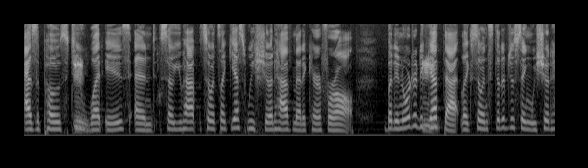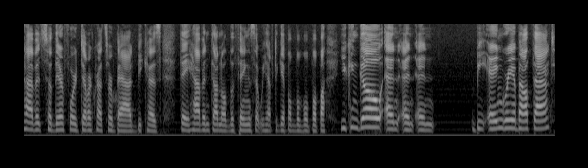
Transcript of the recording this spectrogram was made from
as opposed to mm. what is and so you have so it's like yes we should have medicare for all but in order to mm. get that like so instead of just saying we should have it so therefore democrats are bad because they haven't done all the things that we have to get blah blah blah blah blah you can go and and and be angry about that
